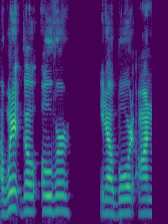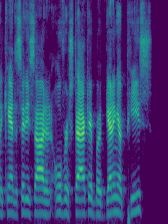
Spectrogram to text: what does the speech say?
I wouldn't go over you know, board on the Kansas City side and overstack it, but getting a piece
